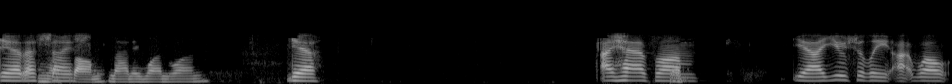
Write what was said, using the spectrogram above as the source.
Yeah, that's and nice. Psalms ninety one one. Yeah. I have um yeah, I usually I, well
